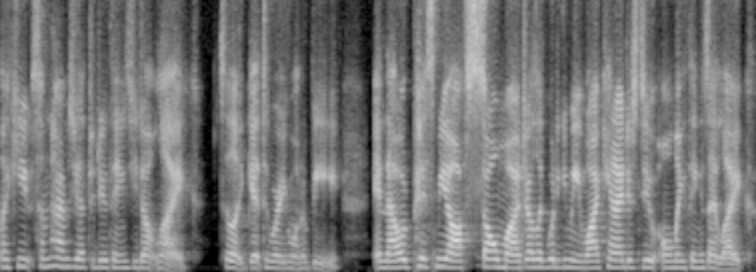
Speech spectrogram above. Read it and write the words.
like you sometimes you have to do things you don't like to like get to where you want to be. And that would piss me off so much. I was like, what do you mean? Why can't I just do only things I like?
